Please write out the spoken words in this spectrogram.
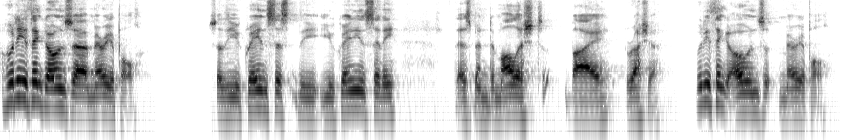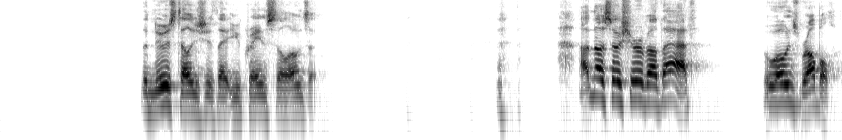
who do you think owns uh, Mariupol? So the, Ukraine, the Ukrainian city that has been demolished by Russia. Who do you think owns Mariupol? The news tells you that Ukraine still owns it. I'm not so sure about that. Who owns rubble?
